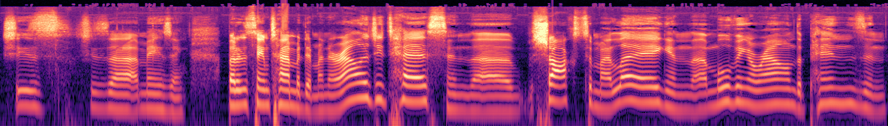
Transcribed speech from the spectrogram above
she's She's uh, amazing. But at the same time, I did my neurology tests and the shocks to my leg and the moving around the pins and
